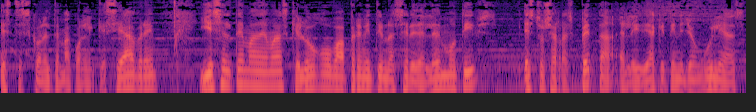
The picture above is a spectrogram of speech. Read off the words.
este es con el tema con el que se abre, y es el tema además que luego va a permitir una serie de leitmotivs. Esto se respeta en la idea que tiene John Williams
